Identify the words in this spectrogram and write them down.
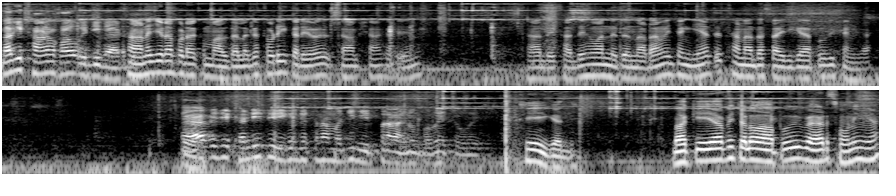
ਬਾਕੀ ਖਾਣਾ ਖਾਓ ਹੀ ਬੈਠ ਥਾਣੇ ਜਿਹੜਾ ਬੜਾ ਕਮਾਲ ਦਾ ਲੱਗਾ ਥੋੜੀ ਕਰਿਓ ਸ਼ਾਮ ਸ਼ਾਂ ਕਰਿਓ ਇਹਨੂੰ। ਦੇ ਸਾਡੇ ਹਵਾਨੇ ਤੇ ਨਾੜਾਂ ਵੀ ਚੰਗੀਆਂ ਤੇ ਥਾਣਾ ਦਾ ਸਾਈਜ਼ ਗੈਪ ਵੀ ਚੰਗਾ। ਹੈ ਵੀ ਜੀ ਠੰਡੀ ਧੀਰੀ ਕੋ ਜਿਤਨਾ ਮਰਜ਼ੀ ਵੀਰ ਭਰਾ ਇਹਨੂੰ ਬਵੇ ਚੋਵੇ। ਠੀਕ ਹੈ ਜੀ। ਬਾਕੀ ਇਹ ਆ ਵੀ ਚਲੋ ਆਪ ਵੀ ਬੈਡ ਸੋਹਣੀ ਆ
